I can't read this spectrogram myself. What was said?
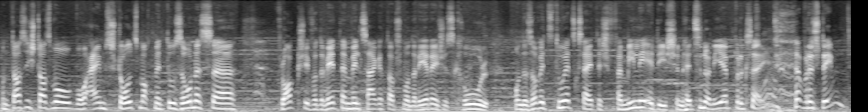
Und das ist das, was einem stolz macht, wenn du so ein äh, Flaggschiff oder du willst sagen darfst moderieren, ist es cool. Und so wie du jetzt gesagt hast, Family Edition, hat es noch nie jemand gesagt. aber es stimmt.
